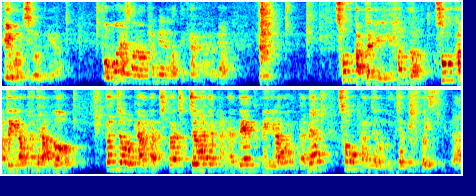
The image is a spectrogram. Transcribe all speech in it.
대원칙은 그래요. 법원에서는 판례를 어떻게 하냐 그러면 소급 감정이 하더라도 소급 감정이라고 하더라도 객관적으로 배한 가치가 적정하게 반영된 금액이라고 한다면 소급 감정은 인정될 수가 있습니다.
